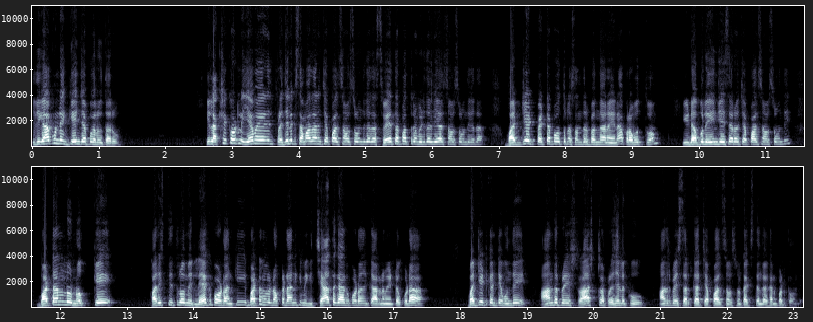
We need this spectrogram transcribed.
ఇది కాకుండా ఇంకేం చెప్పగలుగుతారు? ఈ లక్ష కోట్లు ఏమైనది ప్రజలకు సమాధానం చెప్పాల్సిన అవసరం ఉంది కదా? శ్వేతపత్రం విడుదల చేయాల్సిన అవసరం ఉంది కదా? బడ్జెట్ పెట్టబోతున్న సందర్భంగానైనా ప్రభుత్వం ఈ డబ్బులు ఏం చేశారో చెప్పాల్సిన అవసరం ఉంది. బటన్లు నొక్కే పరిస్థితిలో మీరు లేకపోవడానికి బటన్లు నొక్కడానికి మీకు చేత కాకపోవడానికి కారణం ఏంటో కూడా బడ్జెట్ కంటే ముందే ఆంధ్రప్రదేశ్ రాష్ట్ర ప్రజలకు ఆంధ్రప్రదేశ్ సర్కార్ చెప్పాల్సిన అవసరం ఖచ్చితంగా కనపడుతోంది.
